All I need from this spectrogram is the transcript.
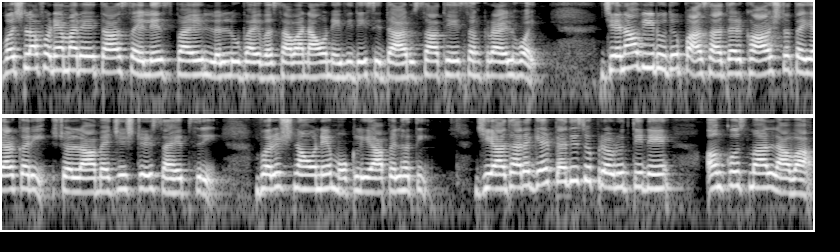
વચલા ફળિયામાં રહેતા શૈલેષભાઈ, લલ્લુભાઈ વસાવાનાઓને વિદેશી દારૂ સાથે સંકળાયેલ હોય. જેના વિરુદ્ધ પાસા દરખાસ્ત તૈયાર કરી જિલ્લા મેજિસ્ટ્રેટ સાહેબ શ્રી ભરૂચનાઓને મોકલી આપેલ હતી. જે આધારે ગેરકાયદેસર પ્રવૃત્તિને અંકુશમાં લાવવા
